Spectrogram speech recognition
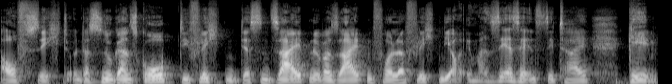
Aufsicht. Und das ist nur ganz grob die Pflichten. Das sind Seiten über Seiten voller Pflichten, die auch immer sehr, sehr ins Detail gehen.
